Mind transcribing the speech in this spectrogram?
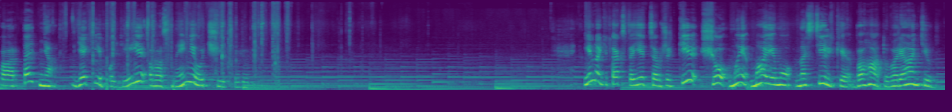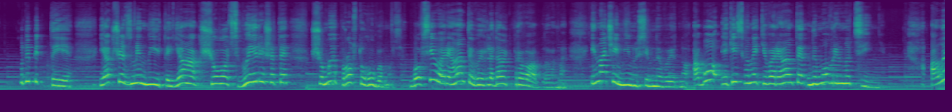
Карта дня. Які події вас нині очікують? Іноді так стається в житті, що ми маємо настільки багато варіантів, куди піти, як щось змінити, як щось вирішити, що ми просто губимося. Бо всі варіанти виглядають привабливими, іначе й мінусів не видно, або якісь вони ті варіанти немов рівноцінні. Але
